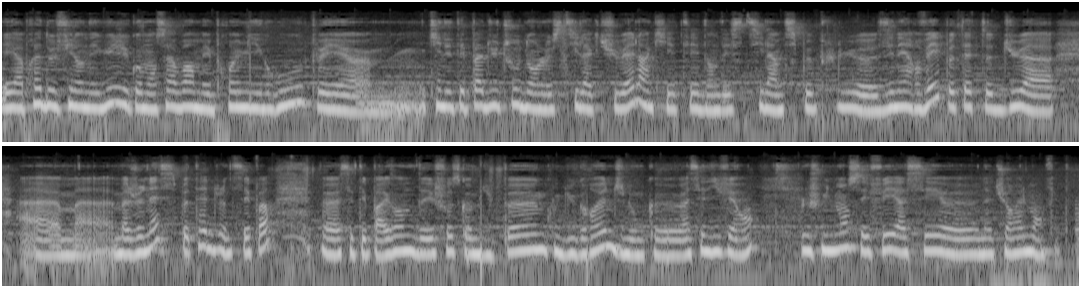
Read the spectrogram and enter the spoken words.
Et après, de fil en aiguille, j'ai commencé à avoir mes premiers groupes et qui n'étaient pas du tout dans le style actuel, hein, qui étaient dans des styles un petit peu plus énervés, peut-être dû à, à ma, ma, jeunesse, peut-être, je ne sais pas. C'était par exemple des choses comme du punk ou du grunge, donc euh, assez différent. Le cheminement s'est fait assez euh, naturellement en fait.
